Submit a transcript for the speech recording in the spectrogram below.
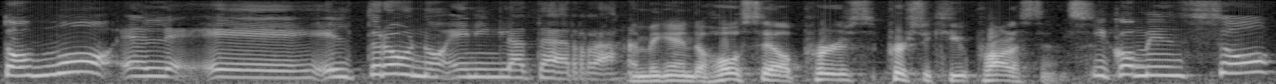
tomó el, eh, el trono en Inglaterra and began to wholesale pers- persecute Protestants. y comenzó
